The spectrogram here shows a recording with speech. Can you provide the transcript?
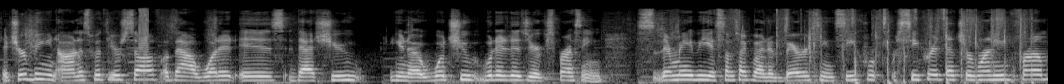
that you're being honest with yourself about what it is that you you know what you what it is you're expressing. So there may be some type of an embarrassing secret secret that you're running from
